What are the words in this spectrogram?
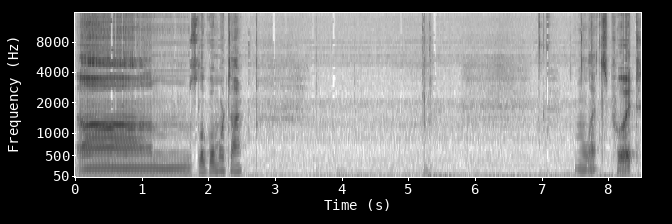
Um, let's look one more time. Let's put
